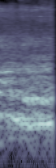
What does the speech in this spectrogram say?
Alexander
